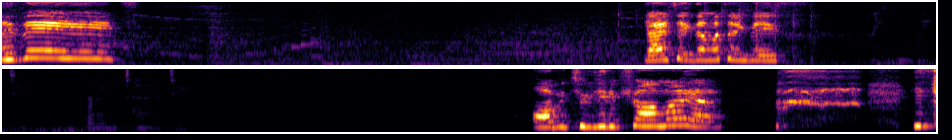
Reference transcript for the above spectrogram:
Evet. Gerçekten Matanic Waves. I've been waiting for an eternity. Abi tüylerim şu an var ya. His...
